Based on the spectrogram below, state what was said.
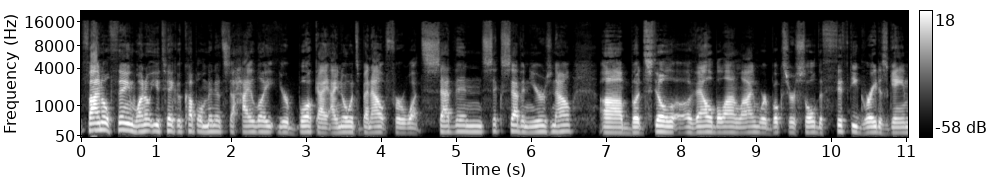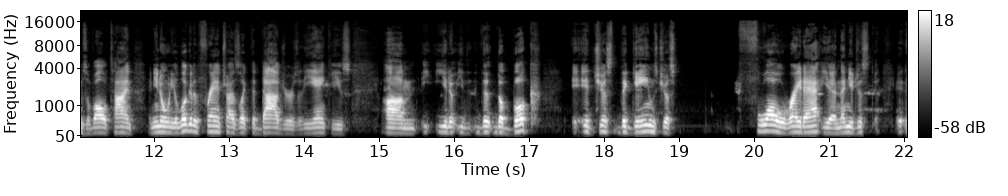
Final thing, why don't you take a couple minutes to highlight your book? I, I know it's been out for what seven, six, seven years now, uh, but still available online where books are sold. The 50 greatest games of all time. And you know, when you look at a franchise like the Dodgers or the Yankees, um, you know, the the book, it just the games just flow right at you, and then you just it,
